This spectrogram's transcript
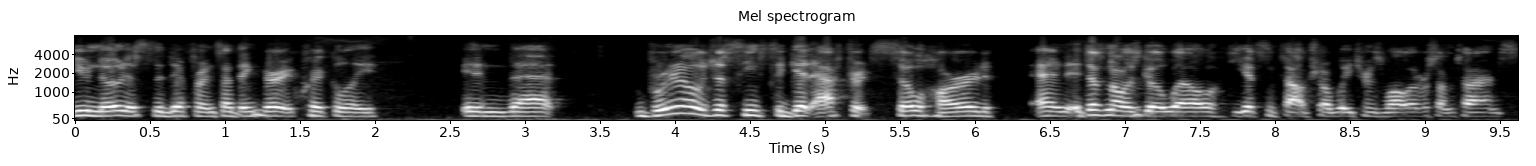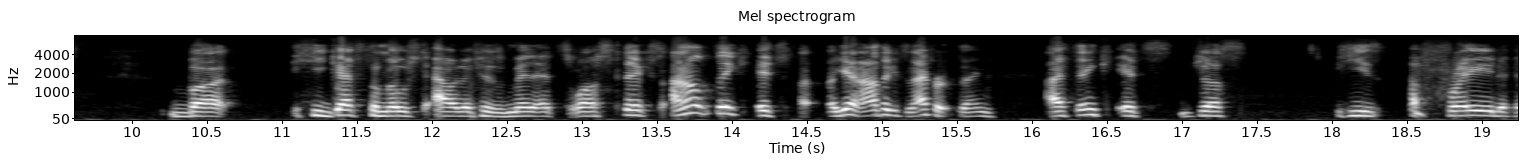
you notice the difference, I think, very quickly in that Bruno just seems to get after it so hard, and it doesn't always go well. He gets in foul trouble. He turns the ball over sometimes, but he gets the most out of his minutes. While Stix, I don't think it's again. I don't think it's an effort thing. I think it's just he's afraid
